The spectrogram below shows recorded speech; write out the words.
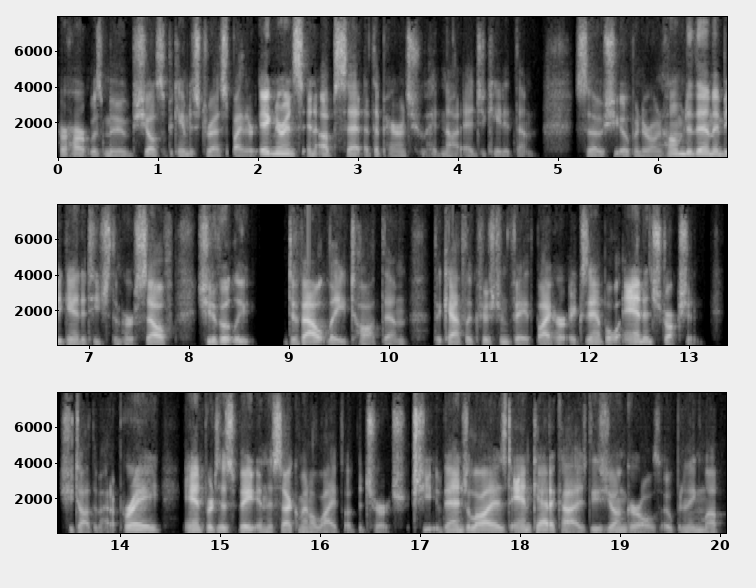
Her heart was moved. She also became distressed by their ignorance and upset at the parents who had not educated them. So she opened her own home to them and began to teach them herself. She devoutly devoutly taught them the Catholic Christian faith by her example and instruction. She taught them how to pray and participate in the sacramental life of the church. She evangelized and catechized these young girls, opening them up,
